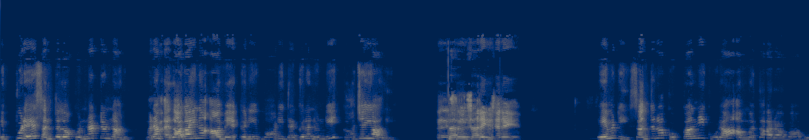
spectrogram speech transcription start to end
ఇప్పుడే సంతలో కొన్నట్టున్నాడు. మనం ఎలాగైనా ఆ మేకని వాడి దగ్గర నుండి కాజేయాలి. సరే సరే. సరే. ఏమిటి? సంతలో కుక్కల్ని కూడా అమ్మతారా బాబు?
